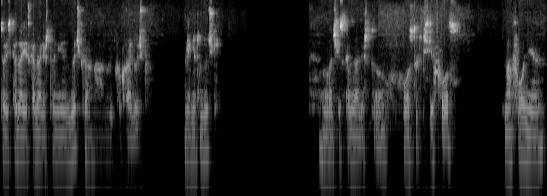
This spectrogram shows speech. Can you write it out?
То есть, когда ей сказали, что у нее есть дочка, она говорит, какая дочка? У меня нету дочки. Врачи сказали, что острый психоз на фоне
